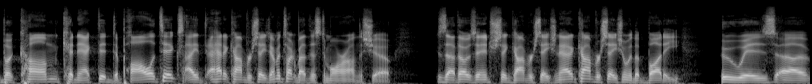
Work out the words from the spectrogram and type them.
become connected to politics, I, I had a conversation. I'm going to talk about this tomorrow on the show because I thought it was an interesting conversation. I had a conversation with a buddy who is uh,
